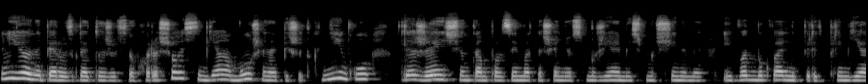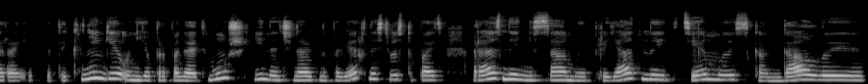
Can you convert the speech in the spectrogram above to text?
У нее, на первый взгляд, тоже все хорошо, семья, муж, она пишет книгу для женщин, там, по взаимоотношению с мужьями и с мужчинами. И вот буквально перед премьерой этой книги у нее пропадает муж, и начинают на поверхность выступать разные не самые приятные темы, скандалы,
